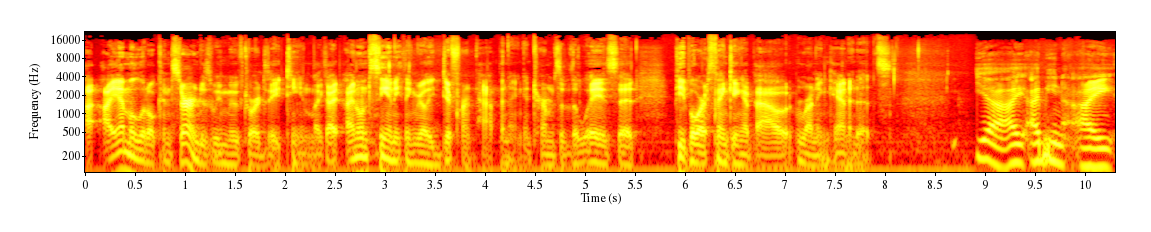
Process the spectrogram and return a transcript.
I, I am a little concerned as we move towards 18. Like I, I don't see anything really different happening in terms of the ways that people are thinking about running candidates. Yeah, I, I mean, I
